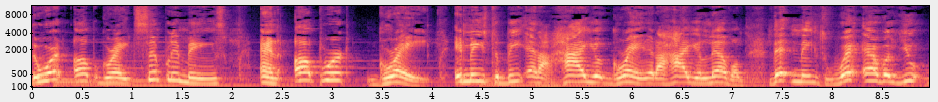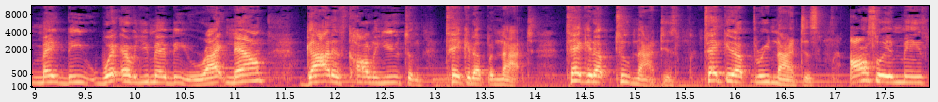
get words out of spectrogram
The word upgrade simply means an upward grade. It means to be at a higher grade, at a higher level. That means wherever you may be, wherever you may be right now, God is calling you to take it up a notch. Take it up two notches. Take it up three notches. Also, it means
